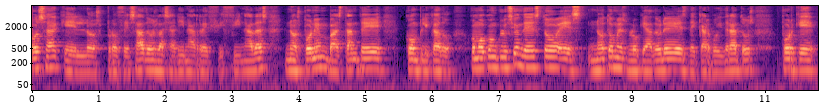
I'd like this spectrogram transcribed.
cosa que los procesados, las harinas refinadas, nos ponen bastante complicado. Como conclusión de esto es no tomes bloqueadores de carbohidratos porque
